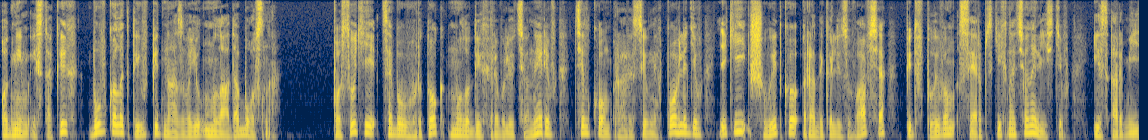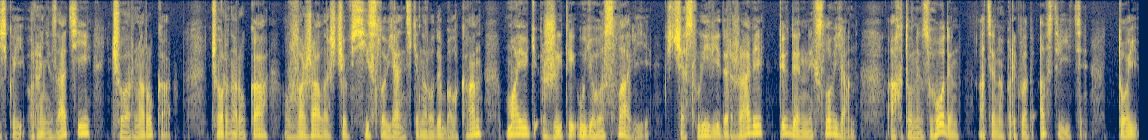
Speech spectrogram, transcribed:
Одним із таких був колектив під назвою Млада Босна. По суті, це був гурток молодих революціонерів, цілком прогресивних поглядів, який швидко радикалізувався під впливом сербських націоналістів із армійської організації Чорна рука. Чорна рука вважала, що всі слов'янські народи Балкан мають жити у Йогославії, щасливій державі південних слов'ян. А хто не згоден, а це, наприклад, австрійці, той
